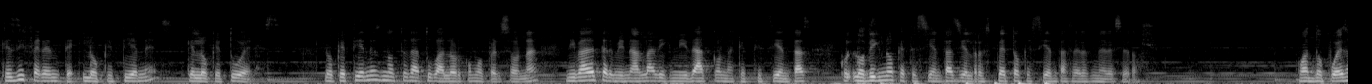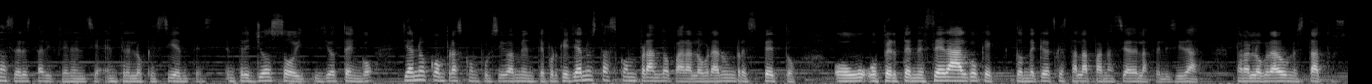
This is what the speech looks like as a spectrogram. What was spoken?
que es diferente lo que tienes que lo que tú eres. Lo que tienes no te da tu valor como persona, ni va a determinar la dignidad con la que te sientas, lo digno que te sientas y el respeto que sientas eres merecedor. Cuando puedes hacer esta diferencia entre lo que sientes, entre yo soy y yo tengo, ya no compras compulsivamente, porque ya no estás comprando para lograr un respeto o, pertenecer a algo que, donde crees que está la panacea de la felicidad, para lograr un estatus,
